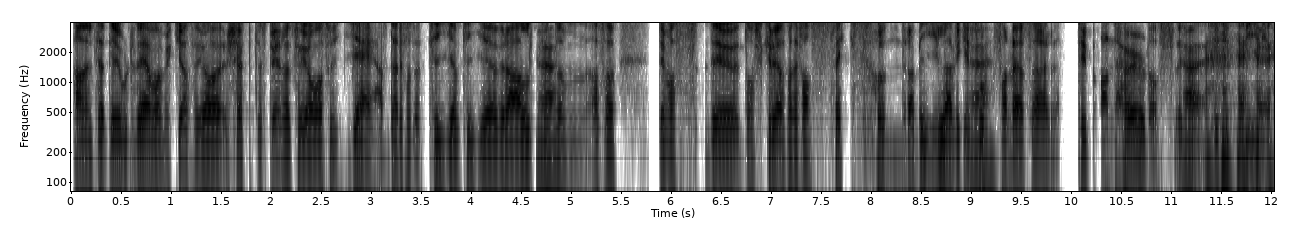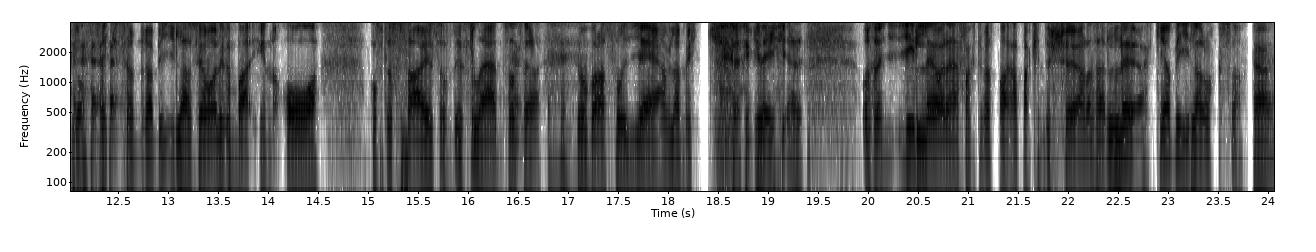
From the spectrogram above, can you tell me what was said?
anledningen till att jag gjorde det var mycket, alltså jag köpte spelet för jag var så jävla, det hade fått ett 10 av 10 överallt. Ja. De, alltså, det var, det, de skröt med att det fanns 600 bilar, vilket Ja. fortfarande är så här typ unheard of. Liksom. Ja. Vilket bilspel har 600 bilar? Så jag var liksom bara in awe of the size of this lad, så att säga. Det var bara så jävla mycket grejer. Och sen gillar jag det här faktum att man, att man kunde köra så här lökiga bilar också. Ja.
